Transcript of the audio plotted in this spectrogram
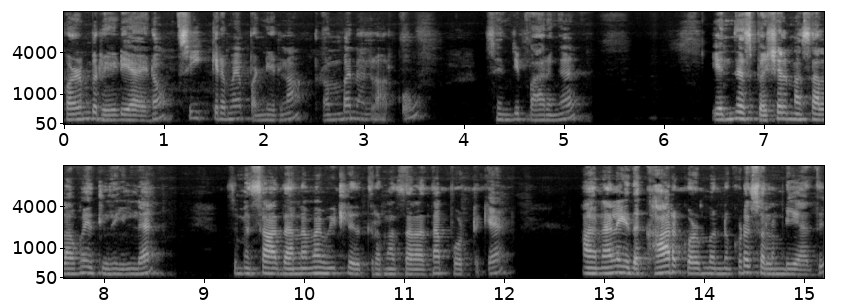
குழம்பு ரெடி ஆகிடும் சீக்கிரமே பண்ணிடலாம். ரொம்ப நல்லாயிருக்கும் செஞ்சு பாருங்கள் எந்த ஸ்பெஷல் மசாலாவும் இதில் இல்லை. சும்மா சாதாரணமாக வீட்டில் இருக்கிற மசாலா தான் போட்டிருக்கேன். அதனால் இதை காரக்குழம்புன்னு கூட சொல்ல முடியாது.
